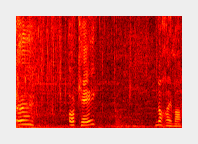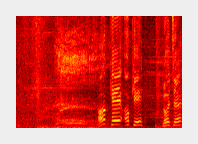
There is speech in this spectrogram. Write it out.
Äh, okay. Noch einmal. Okay, okay. Leute,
